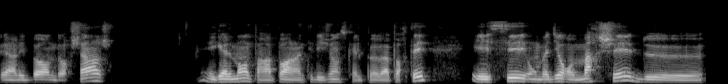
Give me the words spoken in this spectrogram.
vers les bornes de recharge, également par rapport à l'intelligence qu'elles peuvent apporter. Et c'est, on va dire, au marché de,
